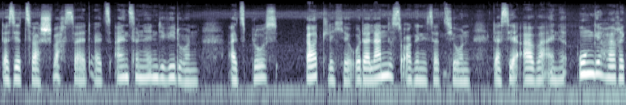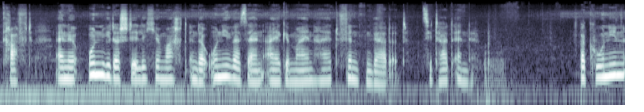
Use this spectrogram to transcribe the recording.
dass ihr zwar schwach seid als einzelne Individuen, als bloß örtliche oder Landesorganisation, dass ihr aber eine ungeheure Kraft, eine unwiderstehliche Macht in der universellen Allgemeinheit finden werdet. Zitat Ende. Bakunin,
